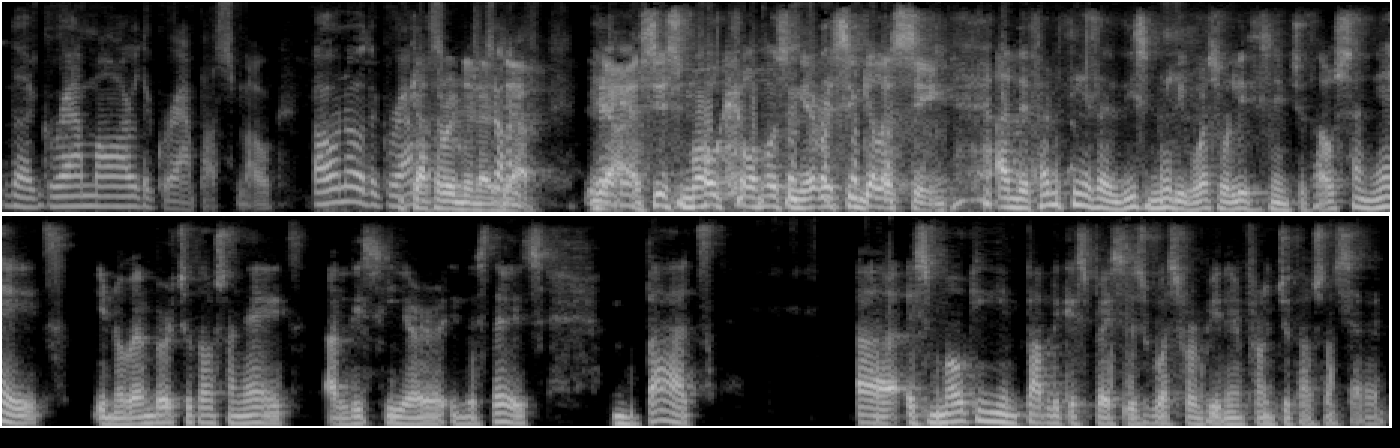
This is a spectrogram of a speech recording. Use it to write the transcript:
the grandma or the grandpa smoke. Oh no, the grandma. Catherine. Deneuve, yeah. Yeah, Yeah, yeah. she smoked almost in every single scene. And the funny thing is that this movie was released in 2008, in November 2008, at least here in the States. But uh, smoking in public spaces was forbidden from 2007.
